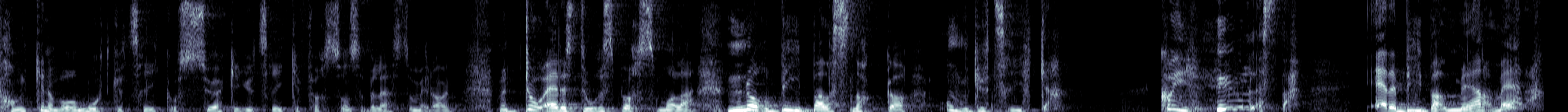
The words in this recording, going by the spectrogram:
tankene våre mot Guds rike og søke Guds rike først. sånn som vi leste om i dag. Men da er det store spørsmålet når Bibelen snakker om Guds rike, hva i huleste er det Bibelen mener med det?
